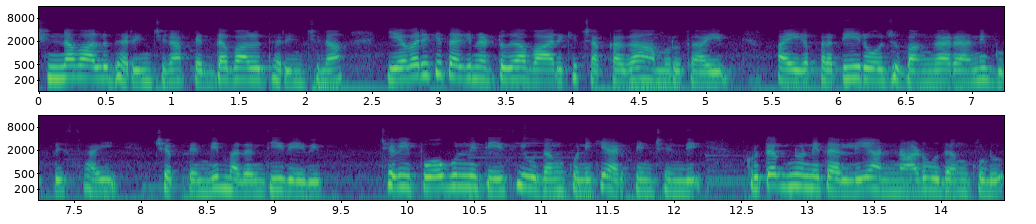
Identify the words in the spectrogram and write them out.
చిన్నవాళ్ళు ధరించినా పెద్దవాళ్ళు ధరించినా ఎవరికి తగినట్టుగా వారికి చక్కగా అమరుతాయి. పైగా ప్రతిరోజు బంగారాన్ని గుప్పిస్తాయి చెప్పింది మదంతీదేవి. చెవి పోగుల్ని తీసి ఉదంకునికి అర్పించింది. కృతజ్ఞుని తల్లి అన్నాడు ఉదంకుడు.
